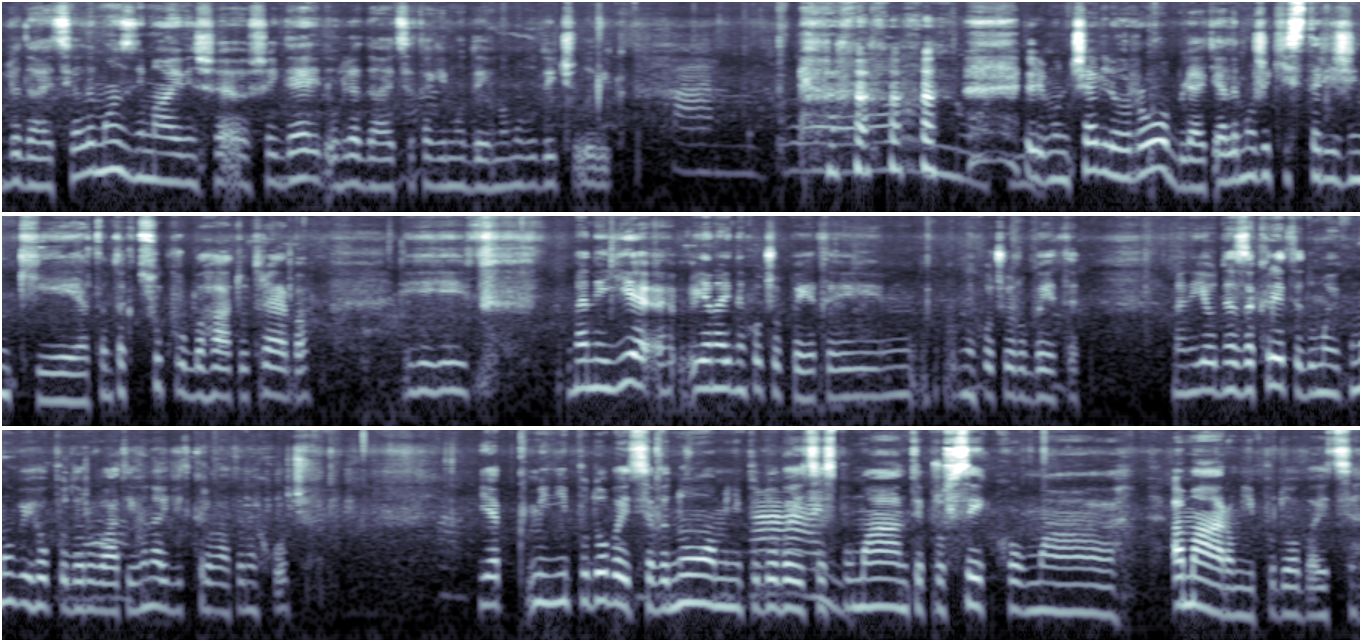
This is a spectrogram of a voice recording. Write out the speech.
Оглядається. Я лимон знімаю, він ще, ще йде і оглядається, так йому дивно, молодий чоловік. Лімончелло роблять, але може якісь старі жінки, а там так цукру багато треба. І мене є, я навіть не хочу пити, і не хочу робити. У мене є одне закрите, думаю, кому б його подарувати, його навіть відкривати не хочу. Я, мені подобається вино, мені подобається спуманти, просикко, ма- амаро мені подобається.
